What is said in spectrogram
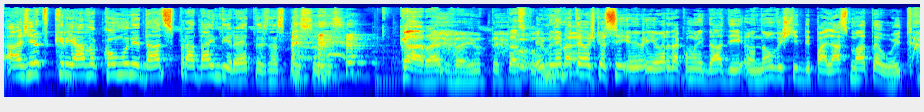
A gente criava comunidades pra dar indiretas nas pessoas. Caralho, velho, o tempo das Eu me lembro até hoje que assim, eu, eu era da comunidade Anão Vestido de Palhaço Mata Oito.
